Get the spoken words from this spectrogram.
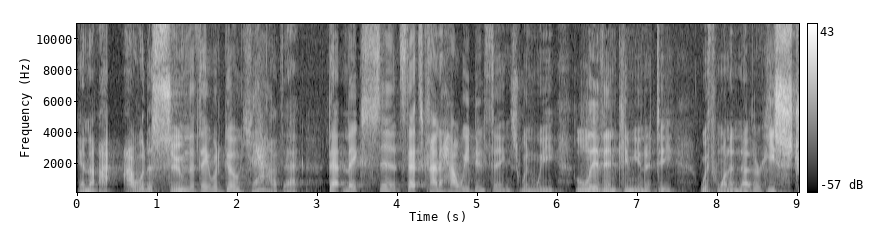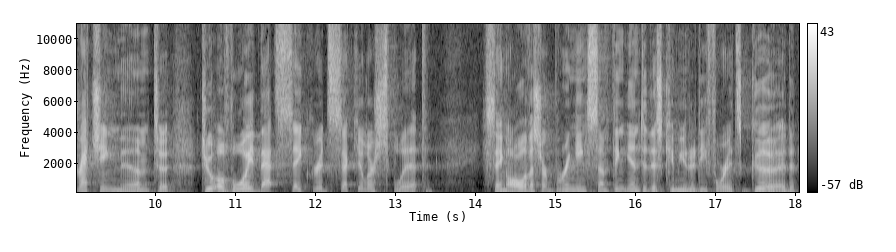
And I, I would assume that they would go, yeah, that, that makes sense. That's kind of how we do things when we live in community with one another. He's stretching them to, to avoid that sacred secular split. He's saying all of us are bringing something into this community for its good.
